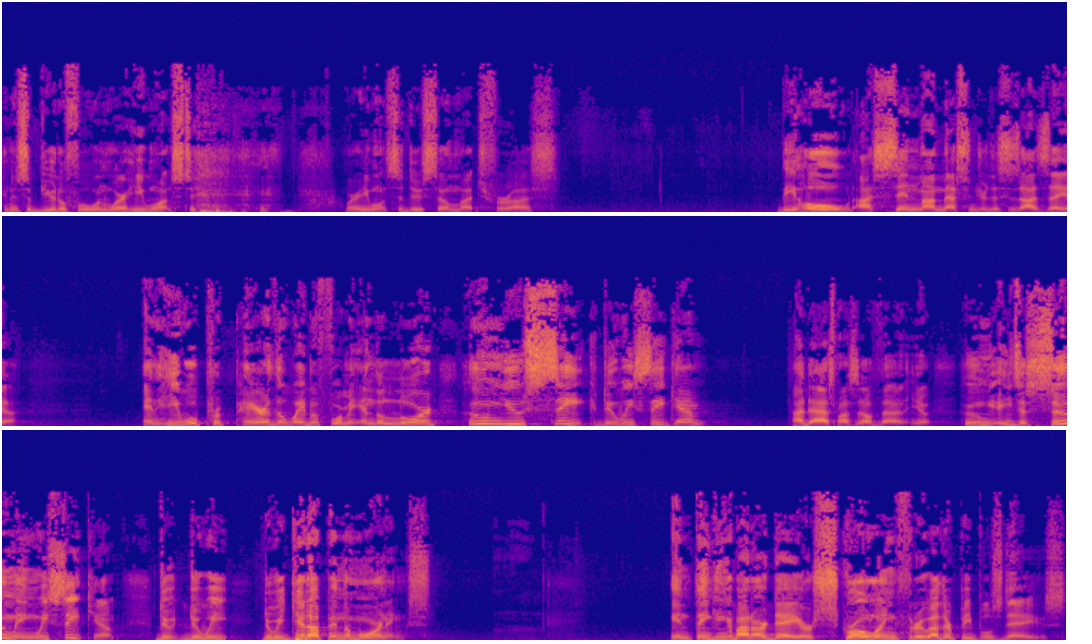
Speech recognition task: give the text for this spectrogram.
And it's a beautiful one where he wants to where he wants to do so much for us. Behold, I send my messenger. This is Isaiah. And he will prepare the way before me. And the Lord whom you seek, do we seek him? I had to ask myself that. You know, whom you, he's assuming we seek him. Do, do, we, do we get up in the mornings in thinking about our day or scrolling through other people's days?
